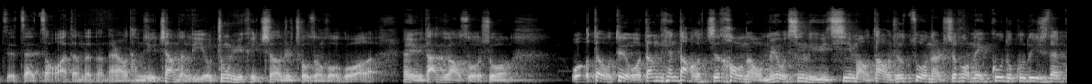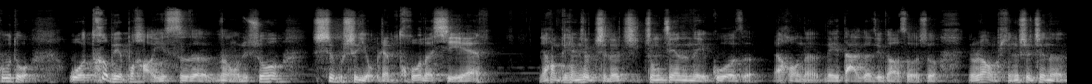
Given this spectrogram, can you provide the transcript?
再再走啊，等等等等，然后他们就以这样的理由，终于可以吃到这臭笋火锅了。然后有一大哥告诉我说，我对我对我当天到了之后呢，我没有心理预期嘛，我到了之后坐那儿之后，那咕嘟咕嘟一直在咕嘟，我特别不好意思的问，我就说是不是有人脱了鞋？然后别人就指了指中间的那锅子，然后呢，那大哥就告诉我说，让我平时真的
